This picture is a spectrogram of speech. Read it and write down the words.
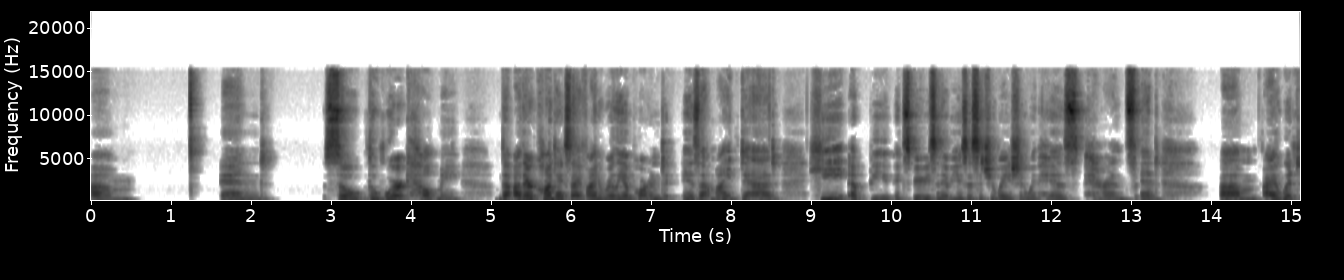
Um, and so the work helped me. The other context I find really important is that my dad, he abu- experienced an abusive situation with his parents. And um, I would,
